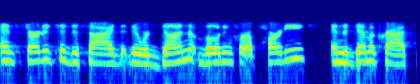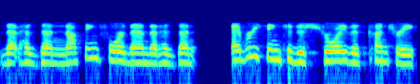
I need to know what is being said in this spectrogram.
and started to decide that they were done voting for a party and the Democrats that has done nothing for them, that has done everything to destroy this country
